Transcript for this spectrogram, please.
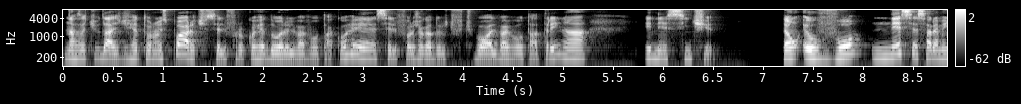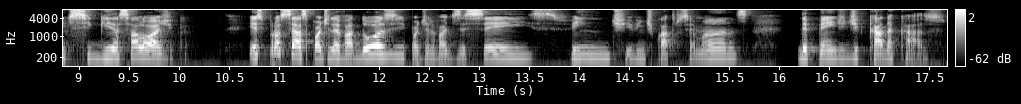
nas atividades de retorno ao esporte. Se ele for corredor, ele vai voltar a correr. Se ele for jogador de futebol, ele vai voltar a treinar. E nesse sentido. Então, eu vou necessariamente seguir essa lógica. Esse processo pode levar 12, pode levar 16, 20, 24 semanas. Depende de cada caso.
